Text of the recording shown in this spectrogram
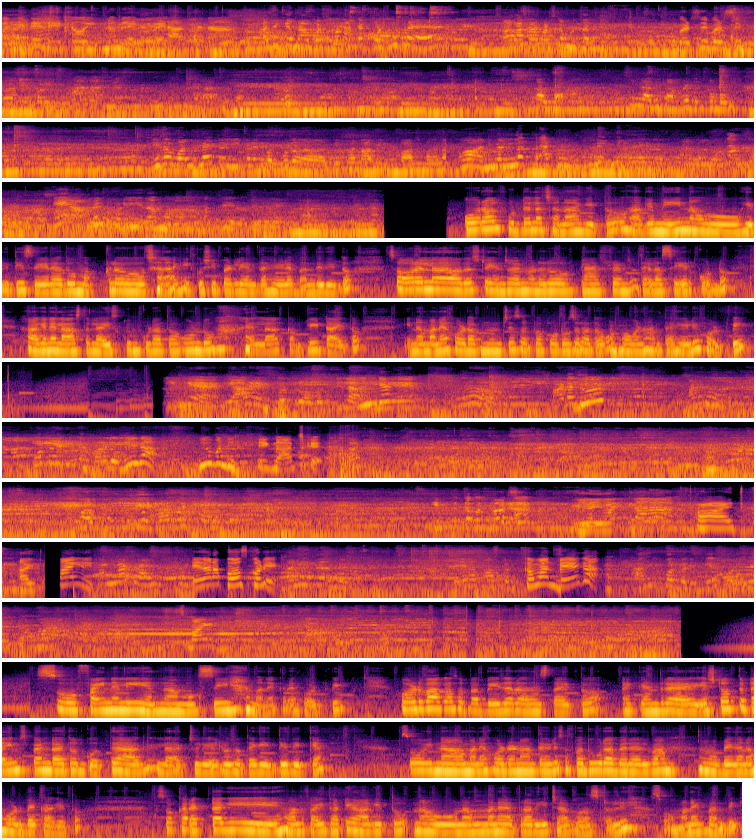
ಬಂದಿದ್ದೆ ಲೇಟು ಇನ್ನೂ ಲೇಟ್ ಬೇಡ ಅಂತನಾ? ಅದಕ್ಕೆ ನಾವು ಬಡ್ಸ್ಕೊಂಡು ಹಂಗೆ ಕೊಟ್ಬಿಟ್ರೆ ಅವ್ರು ಆ ಕಡೆ ಬಡ್ಸ್ಕೊಂಡ್ಬಿಡ್ತಾರೆ ಬಡಿಸಿ ಬಡಿಸಿ ಸುಮ್ಮನೆ ಅದಕ್ಕೆ ಆ ಪ್ಲೇಟ್ ಎತ್ಕೊಂಡ್ಬಿಡಿ. ಇದು ಒಂದು ಪ್ಲೇಟ್ ಈ ಕಡೆ ಕೊಟ್ಬಿಡು ದೀಪ ನಾವಿಲ್ಲಿ ವಾಶ್ ಮಾಡೋಣ. ಹಾಂ ನೀವೆಲ್ಲ ಟ್ರ್ಯಾಕ್ ಏ ಆಮೇಲೆ ಕೊಡಿ ಇರಮ್ಮ ಮತ್ತೆ ಇರೋದು ಓವರಾಲ್ ಫುಡ್ ಎಲ್ಲ ಚೆನ್ನಾಗಿತ್ತು. ಹಾಗೆ ಮೇಯ್ನ್ ನಾವು ಹಿರಿತಿ ರೀತಿ ಸೇರೋದು ಮಕ್ಕಳು ಚೆನ್ನಾಗಿ ಖುಷಿ ಪಡಲಿ ಅಂತ ಹೇಳಿ ಬಂದಿದ್ದು ಸೊ ಅವರೆಲ್ಲ ಆದಷ್ಟು ಎಂಜಾಯ್ ಮಾಡಿದ್ರು ಕ್ಲಾಸ್ ಫ್ರೆಂಡ್ಸ್ ಜೊತೆ ಎಲ್ಲ ಸೇರಿಕೊಂಡು. ಹಾಗೆಯೇ ಲಾಸ್ಟಲ್ಲಿ ಐಸ್ ಕ್ರೀಮ್ ಕೂಡ ತೊಗೊಂಡು ಎಲ್ಲ ಕಂಪ್ಲೀಟ್ ಆಯಿತು. ಇನ್ನು ಮನೆಗೆ ಹೊರಡೋಕೆ ಮುಂಚೆ ಸ್ವಲ್ಪ ಫೋಟೋಸ್ ಎಲ್ಲ ತೊಗೊಂಡು ಹೋಗೋಣ ಅಂತ ಹೇಳಿ ಹೊರಟ್ವಿ. ಈಗ ನೀವು ಬನ್ನಿ. ಈಗ ನಾಚಿಕೆ. ಇಲ್ಲ ಇಲ್ಲ ಆಯ್ತು. ಆಯ್ತು ಏನಾರ ಪೋಸ್ ಕೊಡಿ. ಕಮಾನ್ ಬೇಗ. ಸ್ಮೈಲ್ ಸೊ ಫೈನಲಿ ಎಲ್ಲ ಮುಗಿಸಿ ಮನೆ ಕಡೆ ಹೊರಟ್ವಿ. ಹೊರಡುವಾಗ ಸ್ವಲ್ಪ ಬೇಜಾರು ಅನ್ನಿಸ್ತಾ ಇತ್ತು. ಯಾಕೆಂದರೆ ಎಷ್ಟೊತ್ತು ಟೈಮ್ ಸ್ಪೆಂಡ್ ಆಯಿತು ಅದು ಗೊತ್ತೇ ಆಗಲಿಲ್ಲ ಆ್ಯಕ್ಚುಲಿ ಎಲ್ಲರ ಜೊತೆಗೆ ಇದ್ದಿದ್ದಕ್ಕೆ. ಸೊ ಇನ್ನು ಮನೆ ಹೊರಡೋಣ ಅಂತ ಹೇಳಿ ಸ್ವಲ್ಪ ದೂರ ಬೇರೆ ಅಲ್ವಾ ಬೇಗನೆ ಹೊರಡಬೇಕಾಗಿತ್ತು. ಸೊ ಕರೆಕ್ಟಾಗಿ ಒಂದು ಫೈವ್ ತರ್ಟಿ ಆಗಿತ್ತು. ನಾವು ನಮ್ಮ ಮನೆ ಹತ್ರ ರೀಚ್ ಆಗೋ ಅಷ್ಟರಲ್ಲಿ ಸೊ ಮನೆಗೆ ಬಂದ್ವಿ.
